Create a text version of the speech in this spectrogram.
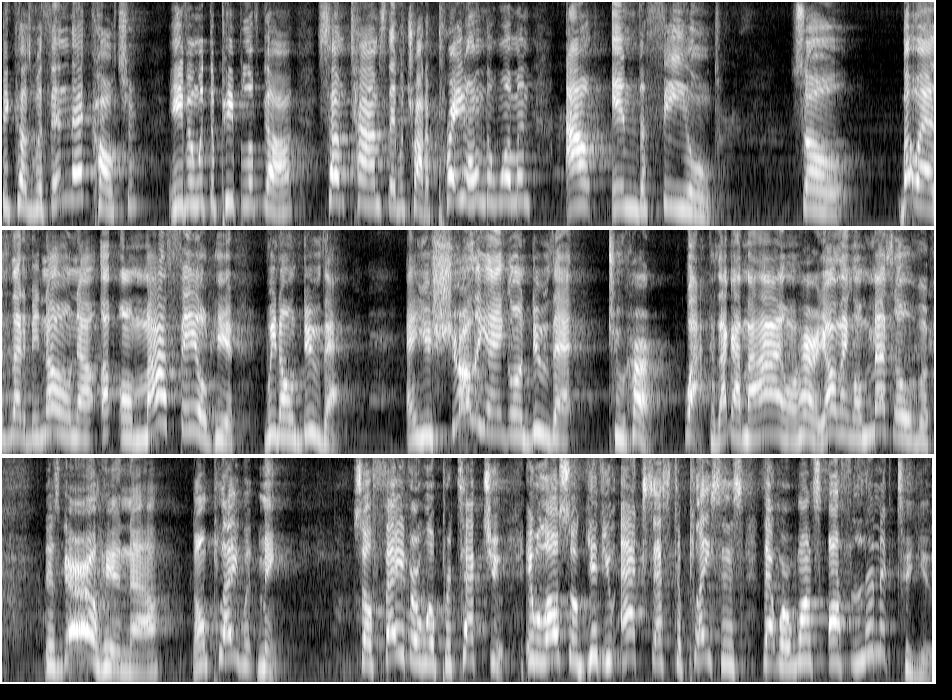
Because within that culture, even with the people of God, sometimes they would try to prey on the woman out in the field. So Boaz let it be known now, up on my field here, we don't do that. And you surely ain't gonna do that to her. Why? Because I got my eye on her. Y'all ain't gonna mess over this girl here now. Don't play with me. So, favor will protect you. It will also give you access to places that were once off limit to you.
